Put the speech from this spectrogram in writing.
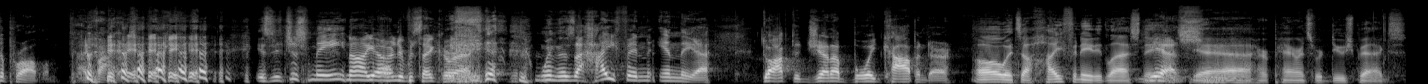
a problem. I find. is it just me? No, you're 100% correct. when there's a hyphen in there, Doctor Jenna Boyd Carpenter. Oh, it's a hyphenated last name. Yes. Yeah, her parents were douchebags.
